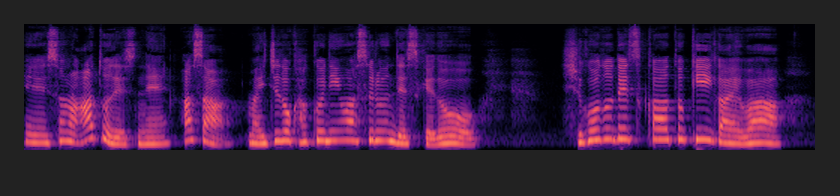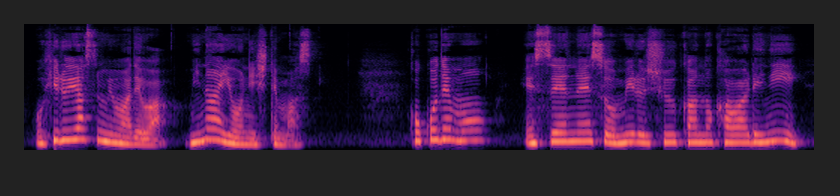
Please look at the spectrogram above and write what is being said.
えー、その後ですね、朝、まあ一度確認はするんですけど、仕事で使う時以外は、お昼休みまでは見ないようにしてます。ここでも SNS を見る習慣の代わりに、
